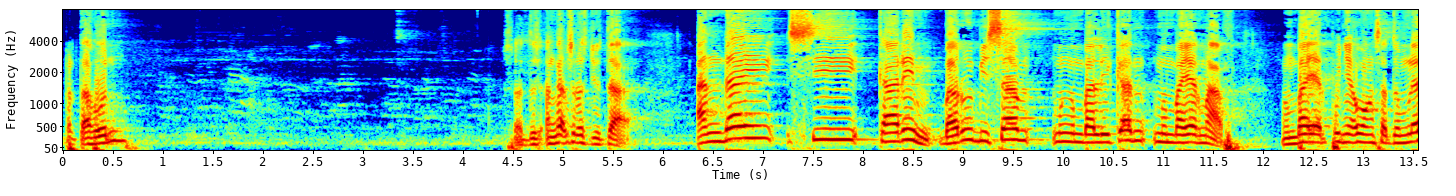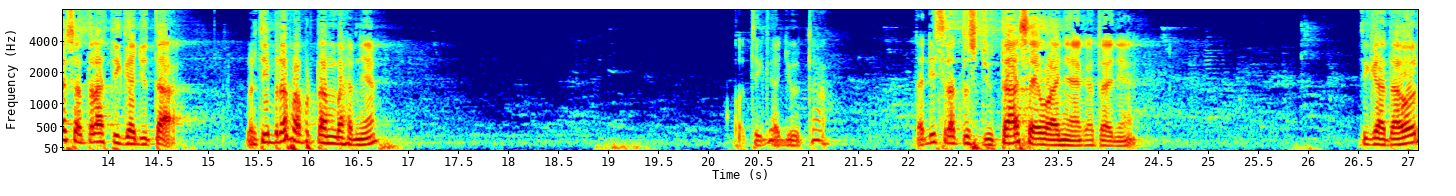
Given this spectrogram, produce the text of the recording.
per tahun? 100, anggap 100 juta. Andai si Karim baru bisa mengembalikan membayar maaf, membayar punya uang satu miliar setelah 3 juta. Berarti berapa pertambahannya? Kok 3 juta? Tadi 100 juta sewanya katanya. 3 tahun?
